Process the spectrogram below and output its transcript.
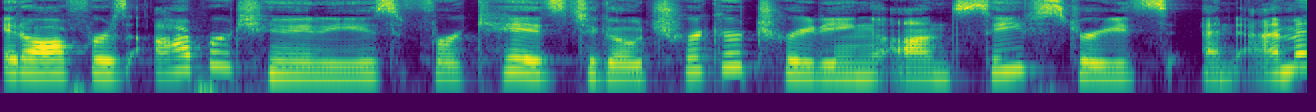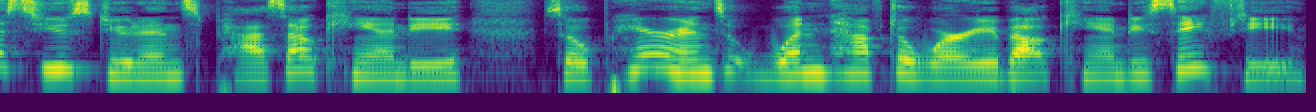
It offers opportunities for kids to go trick or treating on safe streets, and MSU students pass out candy so parents wouldn't have to worry about candy safety.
